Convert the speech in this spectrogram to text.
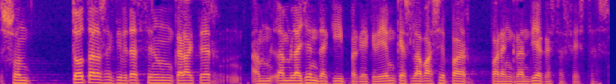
són totes les activitats tenen un caràcter amb, amb la gent d'aquí, perquè creiem que és la base per, per engrandir aquestes festes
